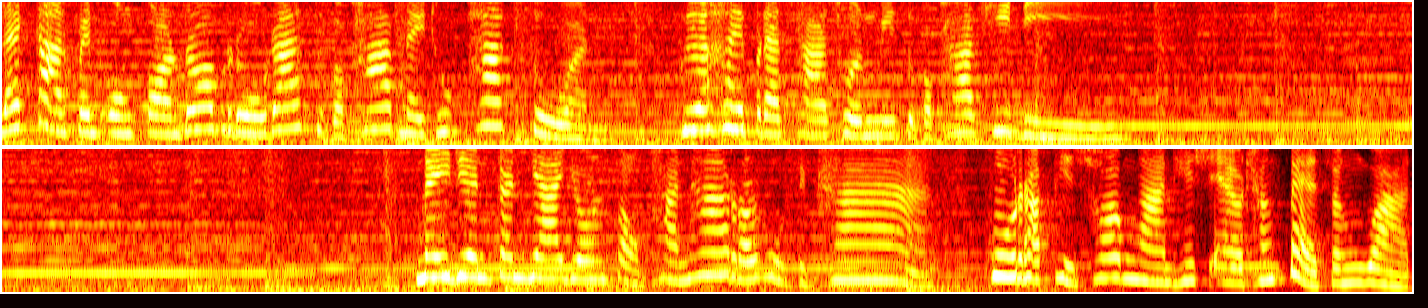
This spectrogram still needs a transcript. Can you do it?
และการเป็นองค์กรรอบรู้ด้านสุขภาพในทุกภาคส่วน เพื่อให้ประชาชนมีสุขภาพที่ดี ในเดือนกันยายน 2565 ผู้รับผิดชอบงาน HL ทั้ง 8 จังหวัด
